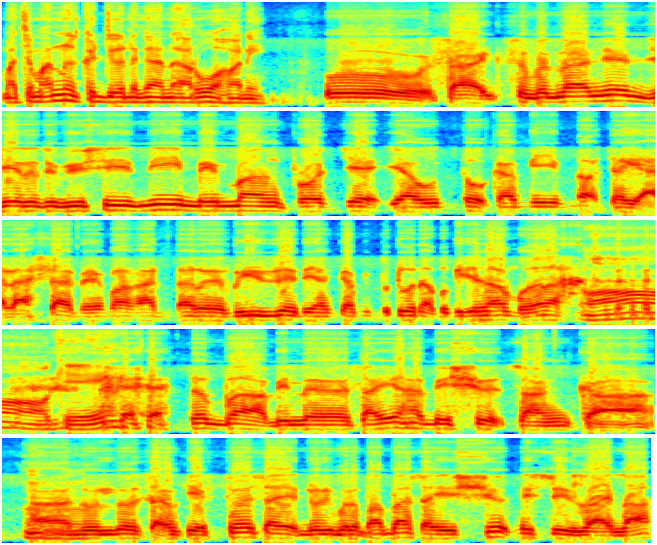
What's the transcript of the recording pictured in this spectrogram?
macam mana kerja dengan arwah ni? Oh, saya, sebenarnya J Retribusi ni memang projek yang untuk kami nak cari alasan memang antara reason yang kami berdua nak bekerjasama lah. Oh, okey. Sebab bila saya habis shoot Sangka hmm. uh, Dulu saya Okay First saya 2018 Saya shoot Misteri Laila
